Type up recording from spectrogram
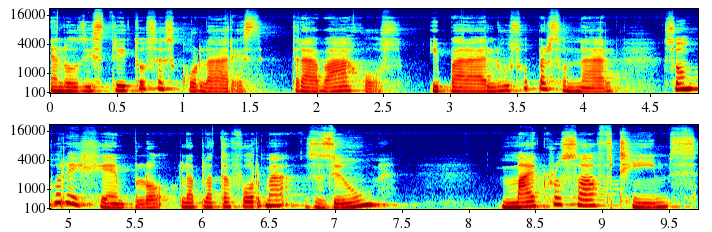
en los distritos escolares, trabajos y para el uso personal son, por ejemplo, la plataforma Zoom, Microsoft Teams,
